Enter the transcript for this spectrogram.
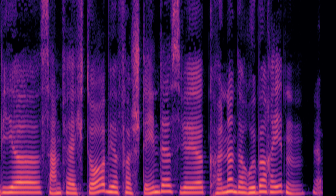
wir sind vielleicht da, wir verstehen das, wir können darüber reden. Ja.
